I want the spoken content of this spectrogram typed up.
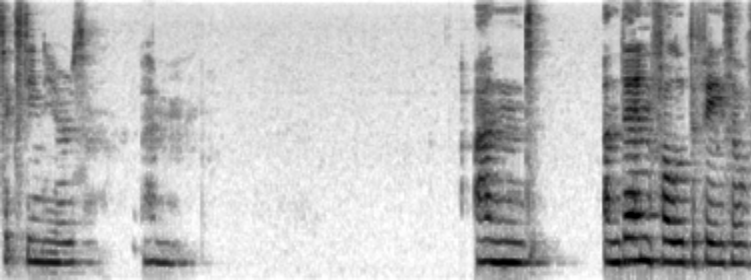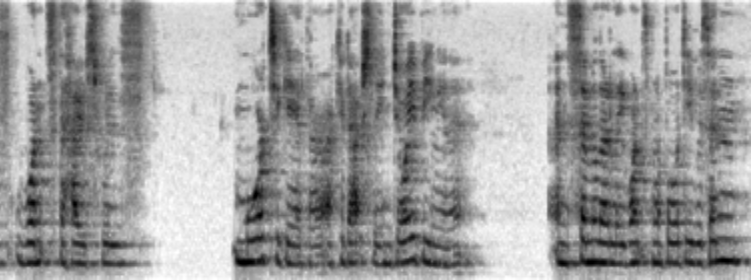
16 years. Um, and and then followed the phase of once the house was more together, I could actually enjoy being in it. And similarly, once my body was in,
